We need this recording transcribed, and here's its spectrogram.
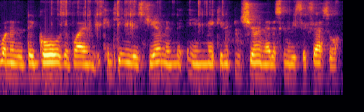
one of the big goals of why I'm continuing this gym and, and making ensuring that it's going to be successful.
